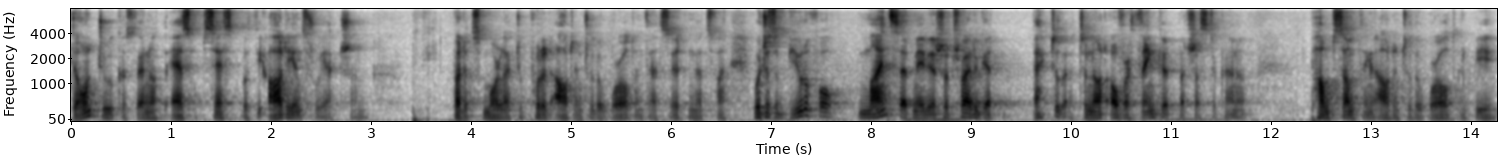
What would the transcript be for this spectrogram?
don't do because they're not as obsessed with the audience reaction. But it's more like to put it out into the world and that's it and that's fine. Which is a beautiful mindset. Maybe I should try to get back to that, to not overthink it, but just to kind of pump something out into the world and be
